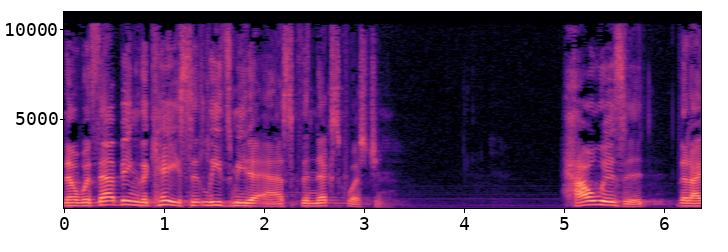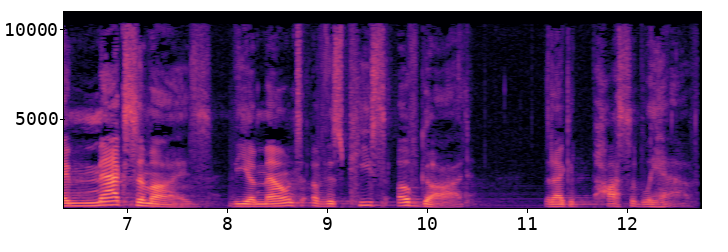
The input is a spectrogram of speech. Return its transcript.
Now, with that being the case, it leads me to ask the next question How is it that I maximize the amount of this peace of God that I could possibly have?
